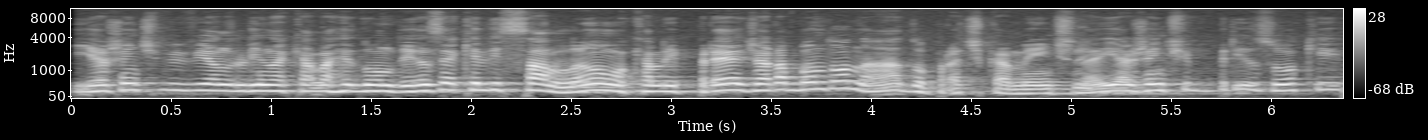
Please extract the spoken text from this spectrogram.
E a gente vivia ali naquela redondeza e aquele salão, aquele prédio era abandonado praticamente, né? E a gente brisou que,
